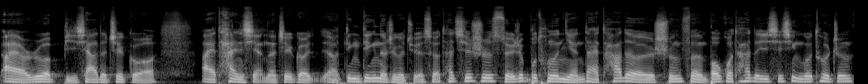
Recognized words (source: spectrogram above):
艾尔热笔下的这个爱探险的这个呃丁丁的这个角色，他其实随着不同的年代，他的身份包括他的一些性格特征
